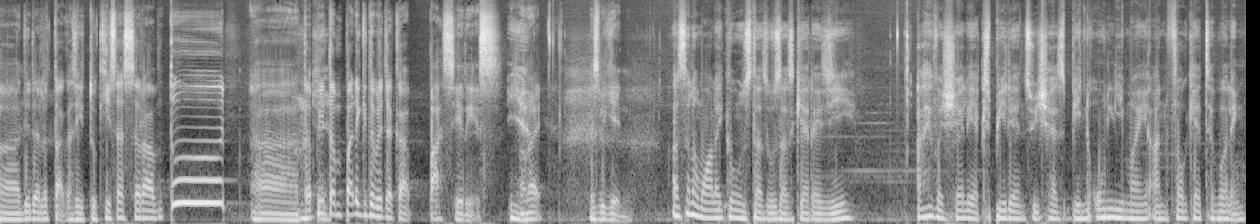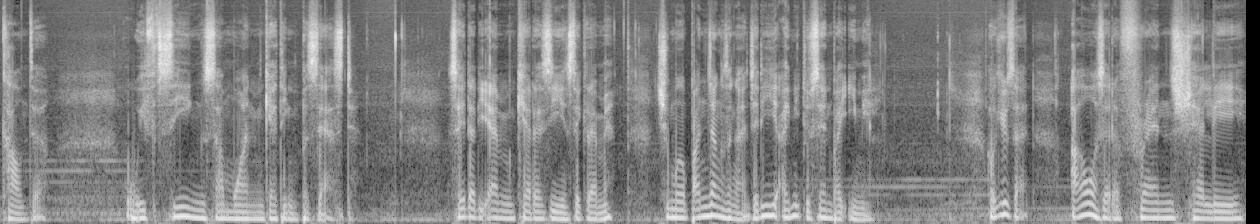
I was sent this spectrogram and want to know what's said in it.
uh, dia dah letak kat situ Kisah seram tut uh, okay. Tapi tempat ni kita boleh cakap Pasir Ris Yeah. Alright Let's begin Assalamualaikum Ustaz Ustaz KRG I have a Shelley experience which has been only my unforgettable encounter with seeing someone getting possessed. Saya dah DM KRZ Instagram eh. Cuma panjang sangat jadi I need to send by email. Okay Ustaz, I was at a friend's chalet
